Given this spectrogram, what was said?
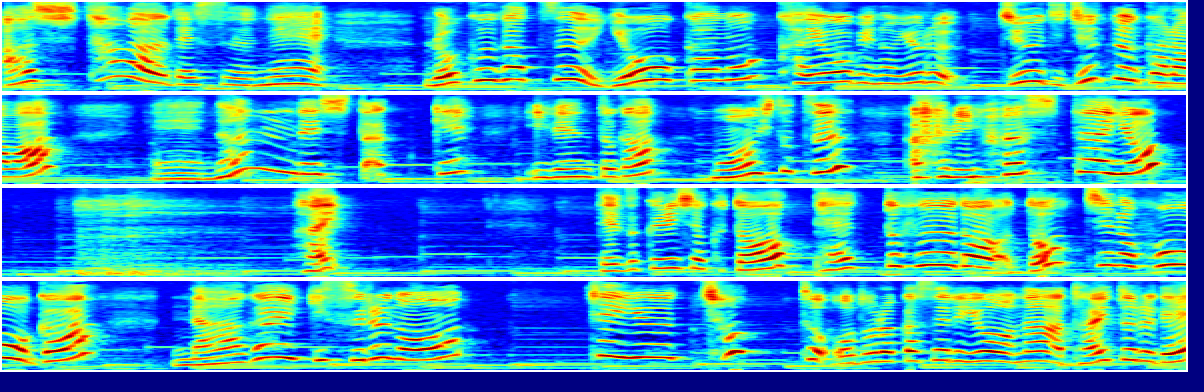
明日はですね6月8日の火曜日の夜10時10分からは、えー、何でしたっけ？イベントがもう一つありましたよ。はい。手作り食とペットフードどっちの方が長生きするの？っていうちょっと驚かせるようなタイトルで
